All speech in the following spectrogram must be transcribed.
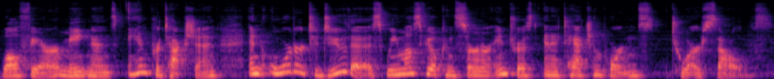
welfare, maintenance, and protection. In order to do this, we must feel concern or interest and attach importance to ourselves.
